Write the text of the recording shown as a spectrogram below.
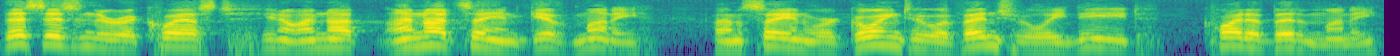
this isn't a request. You know, I'm not. I'm not saying give money. I'm saying we're going to eventually need quite a bit of money,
